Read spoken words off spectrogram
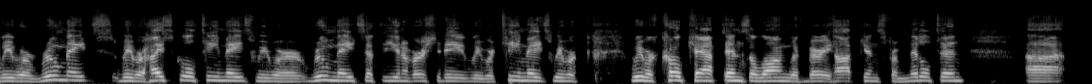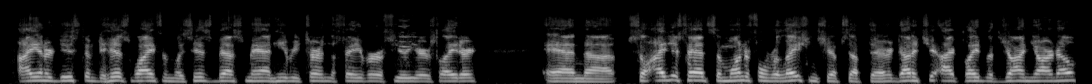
we were roommates. We were high school teammates. We were roommates at the university. We were teammates. We were we were co-captains along with barry hopkins from middleton. Uh, i introduced him to his wife and was his best man. He returned the favor a few years later. And uh, so i just had some wonderful relationships up there. Got a ch- i played with john yarno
